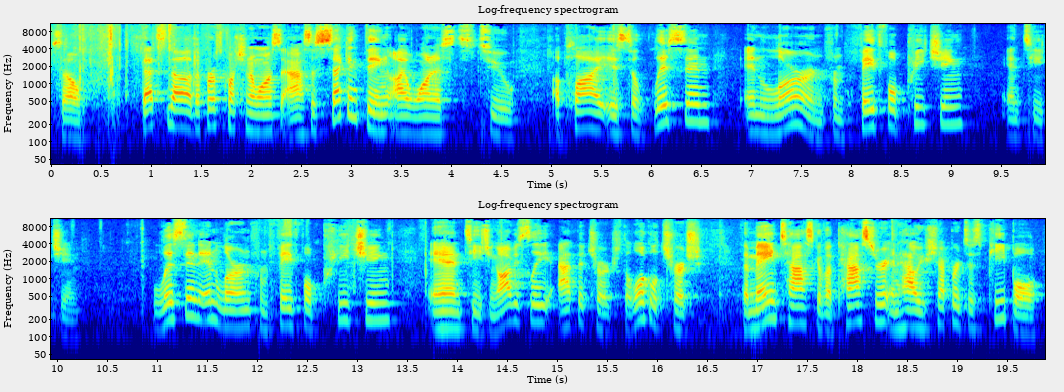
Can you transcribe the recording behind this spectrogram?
So that's the, the first question I want us to ask. The second thing I want us to apply is to listen and learn from faithful preaching and teaching. Listen and learn from faithful preaching and teaching. Obviously, at the church, the local church, the main task of a pastor and how he shepherds his people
